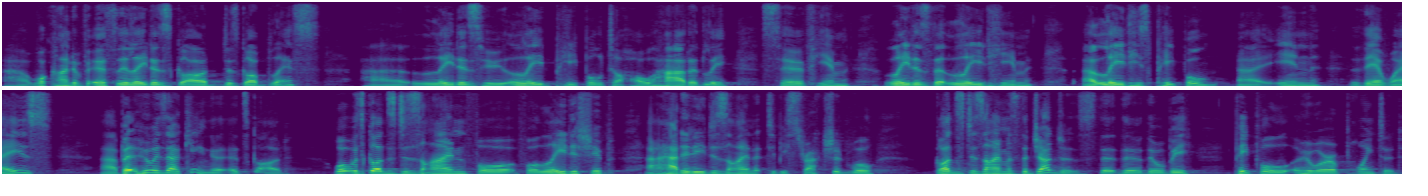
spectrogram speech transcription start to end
Uh, what kind of earthly leaders God does God bless? Uh, leaders who lead people to wholeheartedly serve Him, leaders that lead Him, uh, lead His people uh, in their ways. But who is our King? It's God. What was God's design for, for leadership? Uh, how did he design it to be structured? Well, God's design was the judges. The, the, there will be people who were appointed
